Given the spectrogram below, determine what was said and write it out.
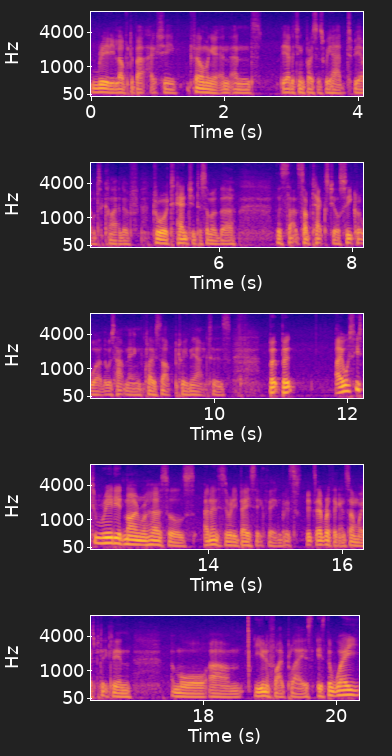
really loved about actually filming it and, and the editing process we had to be able to kind of draw attention to some of the the subtextual secret work that was happening close up between the actors. But but I also used to really admire in rehearsals. I know this is a really basic thing, but it's it's everything in some ways, particularly in a more um, unified play. Is, is the way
